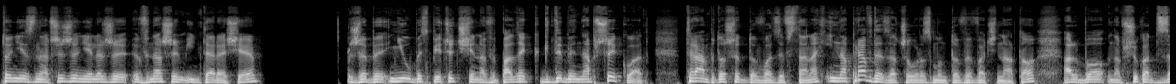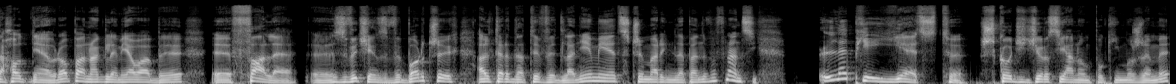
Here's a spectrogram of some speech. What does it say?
To nie znaczy, że nie leży w naszym interesie, żeby nie ubezpieczyć się na wypadek, gdyby na przykład Trump doszedł do władzy w Stanach i naprawdę zaczął rozmontowywać NATO, albo na przykład zachodnia Europa nagle miałaby e, falę e, zwycięstw wyborczych, alternatywy dla Niemiec czy Marine Le Pen we Francji lepiej jest szkodzić Rosjanom, póki możemy,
